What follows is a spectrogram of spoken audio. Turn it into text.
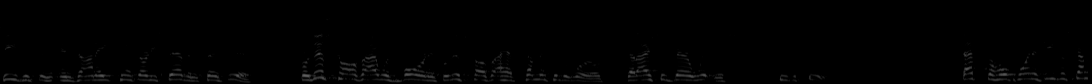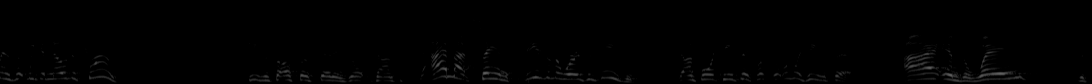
Jesus in, in John 18 37 says this For this cause I was born, and for this cause I have come into the world, that I should bear witness to the truth. That's the whole point of Jesus coming, is that we can know the truth. Jesus also said in John, now I'm not saying, these are the words of Jesus. John 14, 6, look, look what Jesus says. I am the way, the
